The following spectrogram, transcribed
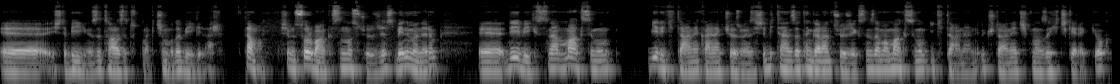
E, işte bilginizi taze tutmak için bu da bilgiler. Tamam. Şimdi soru bankasını nasıl çözeceğiz? Benim önerim e, dil bilgisinden maksimum bir iki tane kaynak çözmeniz. İşte bir tane zaten garanti çözeceksiniz ama maksimum iki tane. Yani üç taneye çıkmanıza hiç gerek yok.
